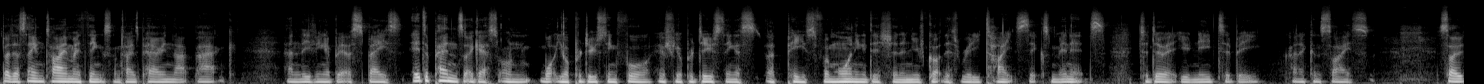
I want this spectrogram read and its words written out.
But at the same time i think sometimes pairing that back and leaving a bit of space it depends i guess on what you're producing for. If you're producing a, a piece for morning edition and you've got this really tight six minutes to do it you need to be kind of concise so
